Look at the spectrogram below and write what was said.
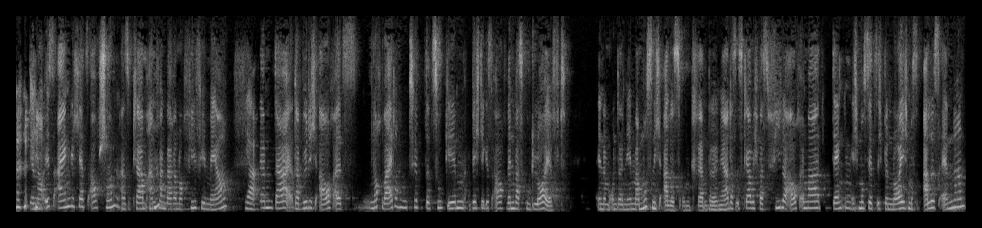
Genau, ist eigentlich jetzt auch schon. Also klar, am mhm. Anfang mhm. war er noch viel, viel mehr. Ja. Ähm, da, da würde ich auch als noch weiteren Tipp dazu geben, wichtig ist auch, wenn was gut läuft in einem Unternehmen. Man muss nicht alles umkrempeln. Mhm. Ja, das ist, glaube ich, was viele auch immer denken. Ich muss jetzt, ich bin neu, ich muss alles ändern.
